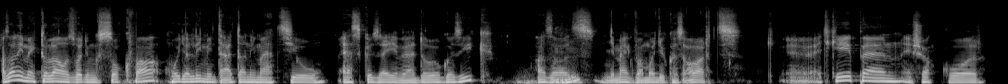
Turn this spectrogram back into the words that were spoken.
az animéktől ahhoz vagyunk szokva, hogy a limitált animáció eszközeivel dolgozik, azaz uh-huh. ugye megvan mondjuk az arc egy képen, és akkor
